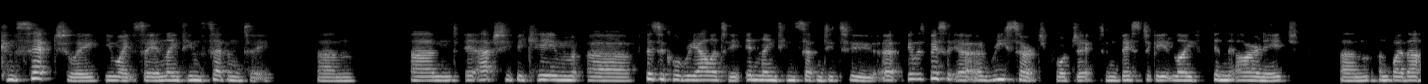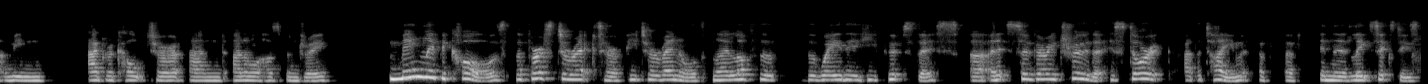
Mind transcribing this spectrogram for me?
conceptually, you might say, in 1970. Um, and it actually became a physical reality in 1972. Uh, it was basically a, a research project to investigate life in the Iron Age. Um, and by that I mean agriculture and animal husbandry. Mainly because the first director, Peter Reynolds, and I love the, the way that he puts this, uh, and it's so very true that historic at the time of, of in the late 60s,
